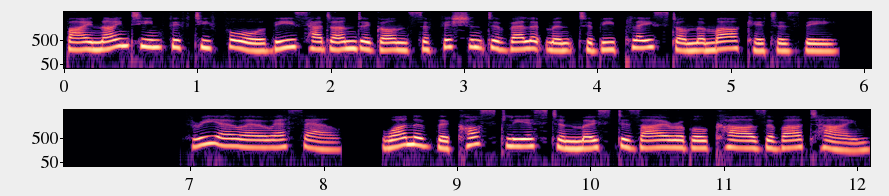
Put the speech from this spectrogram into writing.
By 1954 these had undergone sufficient development to be placed on the market as the 300 SL, one of the costliest and most desirable cars of our time.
